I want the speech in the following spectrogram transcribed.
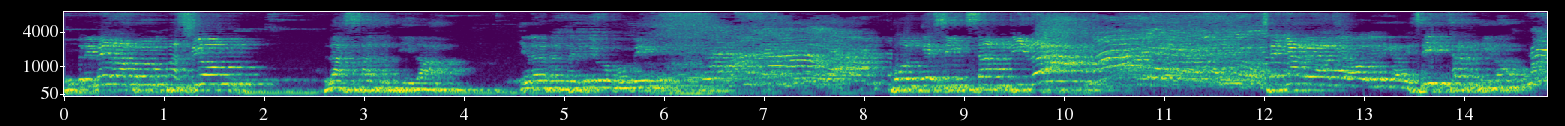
Mi primera preocupación, la santidad. ¿Quieres repetirlo conmigo? Porque sin santidad, señale a alguien hoy, dígame, sin santidad.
